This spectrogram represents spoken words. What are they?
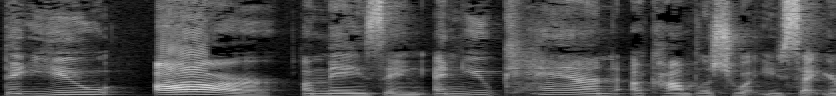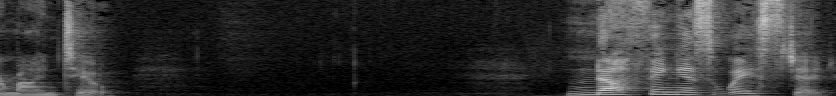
that you are amazing and you can accomplish what you set your mind to. Nothing is wasted.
